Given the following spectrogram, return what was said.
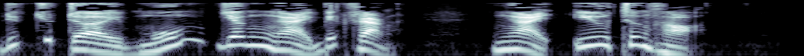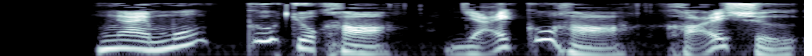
Đức Chúa Trời muốn dân Ngài biết rằng Ngài yêu thương họ. Ngài muốn cứu chuộc họ, giải cứu họ khỏi sự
